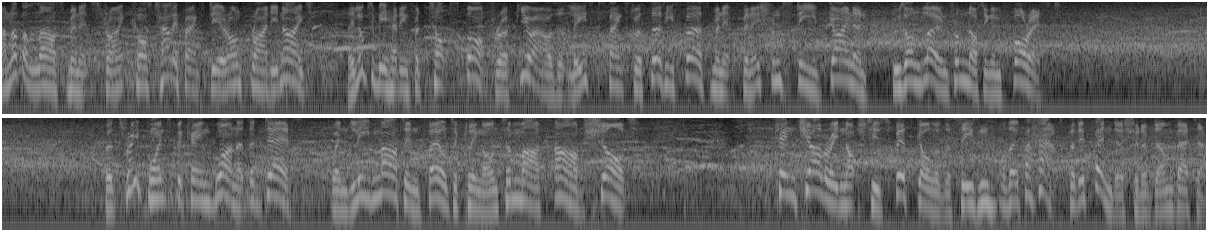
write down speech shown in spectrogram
Another last-minute strike cost Halifax dear on Friday night. They look to be heading for top spot for a few hours at least, thanks to a 31st minute finish from Steve Guinan, who's on loan from Nottingham Forest. But three points became one at the death, when Lee Martin failed to cling on to Mark Arber's shot. Ken Charlery notched his fifth goal of the season, although perhaps the defender should have done better.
